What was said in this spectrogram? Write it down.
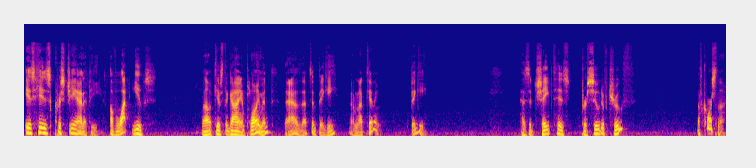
is his Christianity? Of what use? Well, it gives the guy employment. Yeah, that's a biggie. I'm not kidding. Biggie. Has it shaped his pursuit of truth? Of course not.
